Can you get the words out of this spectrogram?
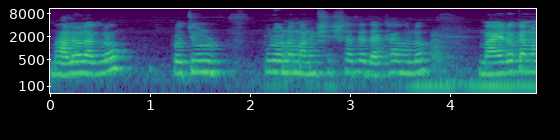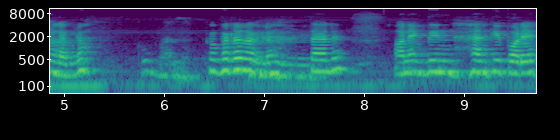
ভালো লাগল। প্রচুর পুরনো মানুষের সাথে দেখা হলো। মায়েরও কেমন লাগল? খুব ভালো। খুব ভালো লাগল? তাহলে অনেক দিন আর কি পরে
